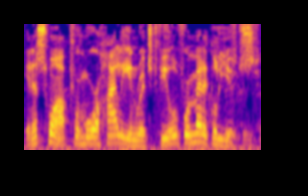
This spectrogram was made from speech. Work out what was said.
in a swap for more highly enriched fuel for medical use.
